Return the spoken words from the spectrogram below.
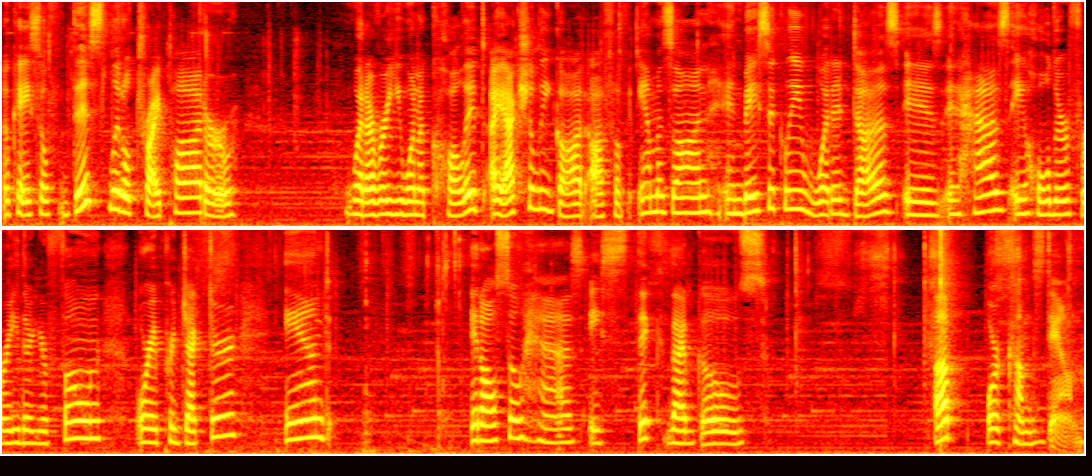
Okay, so this little tripod or whatever you want to call it i actually got off of amazon and basically what it does is it has a holder for either your phone or a projector and it also has a stick that goes up or comes down.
